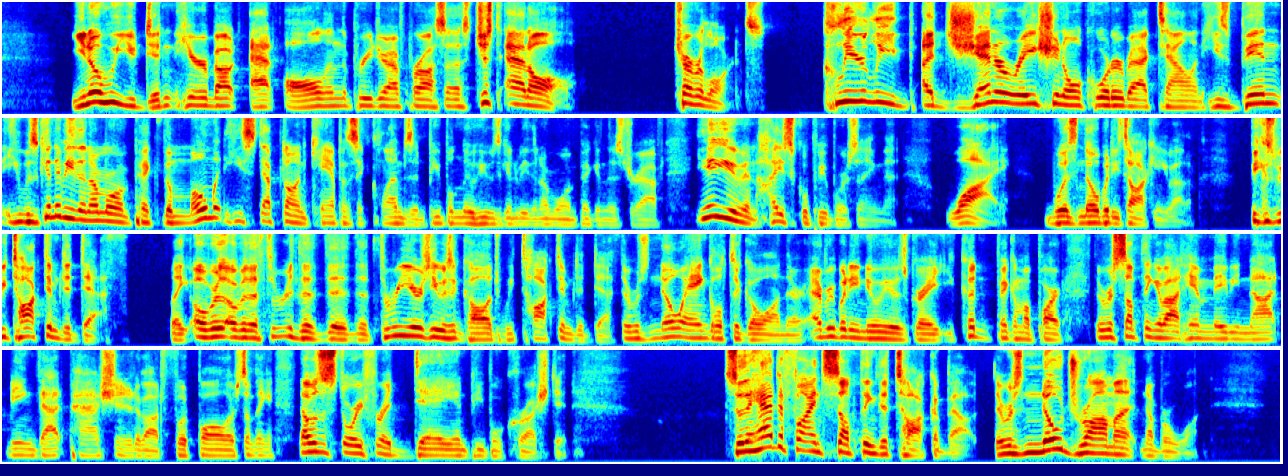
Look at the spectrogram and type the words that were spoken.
you know who you didn't hear about at all in the pre draft process? Just at all. Trevor Lawrence clearly a generational quarterback talent. He's been, he was going to be the number one pick the moment he stepped on campus at Clemson. People knew he was going to be the number one pick in this draft. Even high school people were saying that. Why was nobody talking about him? Because we talked him to death. Like over over the three the, the the three years he was in college, we talked him to death. There was no angle to go on there. Everybody knew he was great. You couldn't pick him apart. There was something about him maybe not being that passionate about football or something. That was a story for a day, and people crushed it. So they had to find something to talk about. There was no drama number one.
